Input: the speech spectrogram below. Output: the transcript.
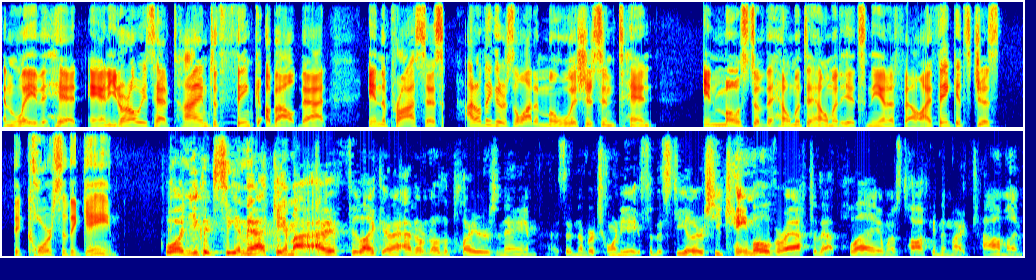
and lay the hit. And you don't always have time to think about that in the process. I don't think there's a lot of malicious intent in most of the helmet to helmet hits in the NFL. I think it's just the course of the game. Well, and you could see in that game, I, I feel like I don't know the player's name. I said number 28 for the Steelers. He came over after that play and was talking to Mike Tomlin,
